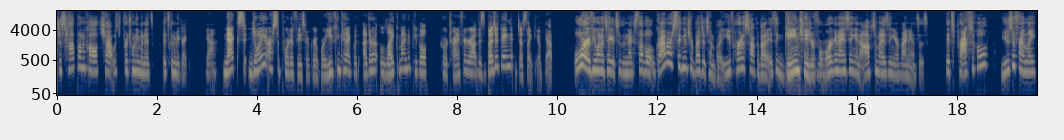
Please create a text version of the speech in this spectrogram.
Just hop on a call, chat with for 20 minutes. It's going to be great. Yeah. Next, join our supportive Facebook group where you can connect with other like minded people who are trying to figure out this budget thing just like you. Or if you want to take it to the next level, grab our signature budget template. You've heard us talk about it. It's a game changer for Mhm. organizing and optimizing your finances. It's practical, user friendly,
